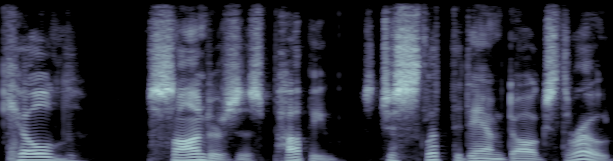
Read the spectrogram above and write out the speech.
killed Saunders's puppy, just slit the damn dog's throat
